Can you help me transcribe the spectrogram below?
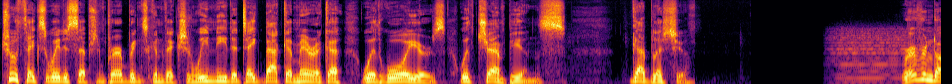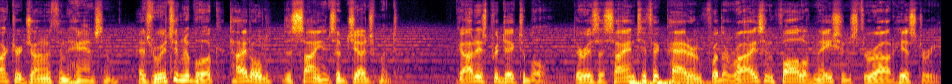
Truth takes away deception, prayer brings conviction. We need to take back America with warriors, with champions. God bless you. Reverend Dr. Jonathan Hansen has written a book titled The Science of Judgment. God is predictable. There is a scientific pattern for the rise and fall of nations throughout history.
